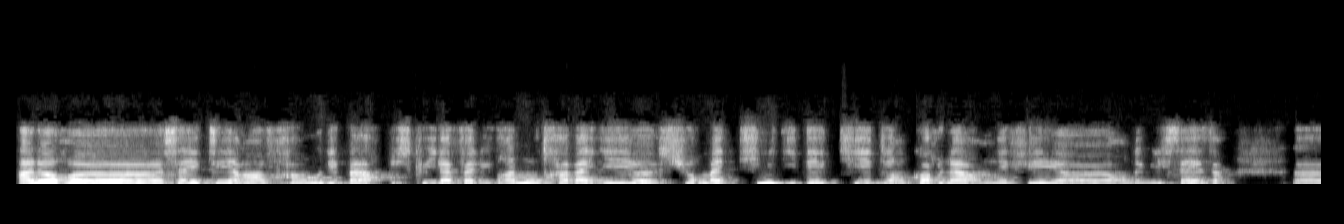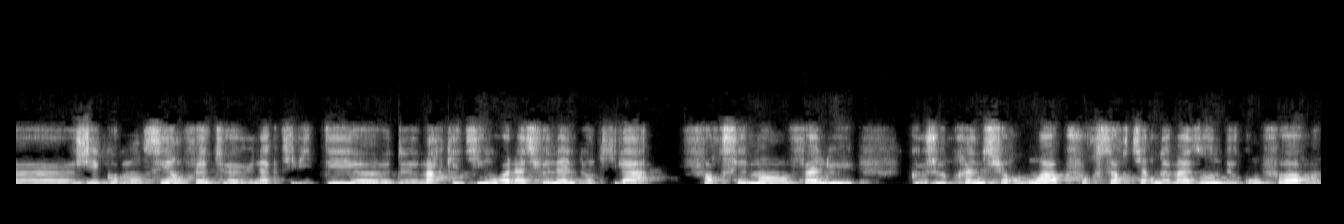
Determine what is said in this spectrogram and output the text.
Alors, euh, ça a été un frein au départ, puisqu'il a fallu vraiment travailler euh, sur ma timidité qui était encore là, en effet, euh, en 2016. Euh, j'ai commencé en fait une activité euh, de marketing relationnel, donc il a forcément fallu que je prenne sur moi pour sortir de ma zone de confort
